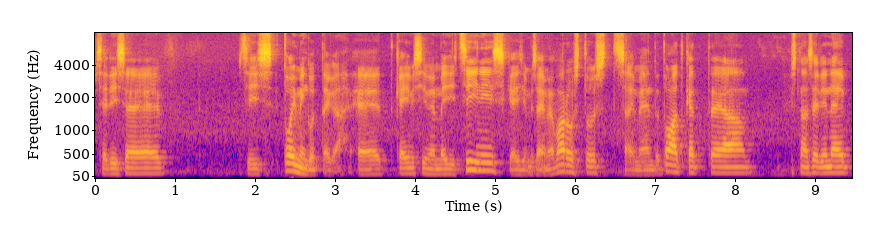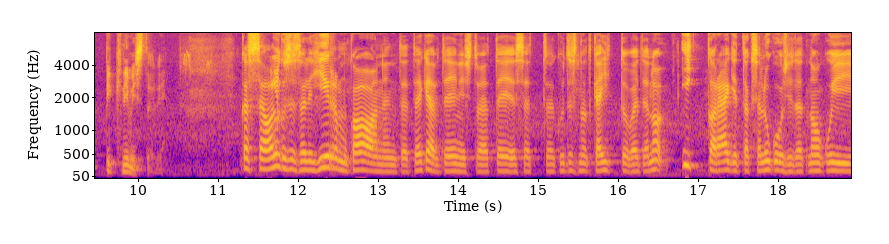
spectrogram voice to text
sellise siis toimingutega, et käisime meditsiinis, käisime, saime varustust, saime enda toad kätte ja üsna selline pikk nimistu oli kas alguses oli hirm ka nende tegevteenistujate ees, et kuidas nad käituvad ja no ikka räägitakse lugusid, et no kui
